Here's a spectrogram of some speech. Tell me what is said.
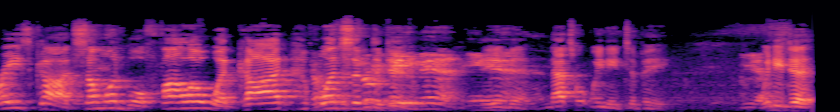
Praise God, someone will follow what God wants them to do. Amen. Amen. Amen. And that's what we need to be. Yes. We need to,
